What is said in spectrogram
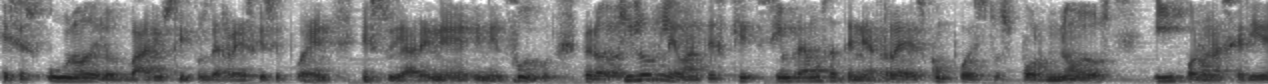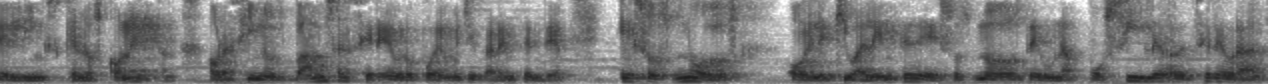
Ese es uno de los varios tipos de redes que se pueden estudiar en el, en el, fútbol. Pero aquí lo relevante es que siempre vamos a tener redes compuestos por nodos y por una serie de links que los conectan. Ahora, si nos vamos al cerebro, podemos llegar a entender esos nodos o el equivalente de esos nodos de una posible red cerebral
